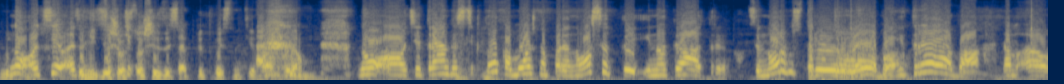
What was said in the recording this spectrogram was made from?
Ну, оці, це не ті, що 160 підписників, там прям. Ну, ці тренди з Тіктока можна переносити і на театри. Це норм стрьом. треба. І треба. Там е,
